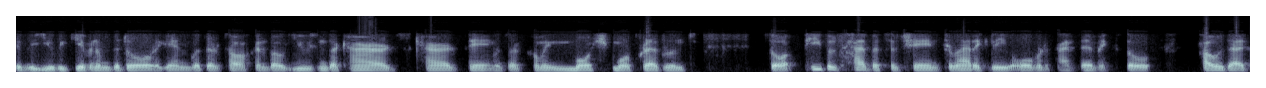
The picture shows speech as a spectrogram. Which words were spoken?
You'd be giving them the door again, but they're talking about using their cards. Card payments are coming much more prevalent. So people's habits have changed dramatically over the pandemic. So how that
